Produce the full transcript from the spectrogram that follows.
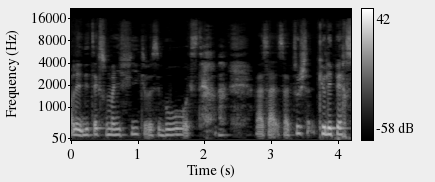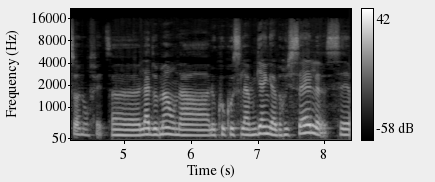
Alors, les, textes sont magnifiques, c'est beau, etc. ça, ça touche que les personnes en fait. là, demain, on a le Coco Slam Gang à Bruxelles. C'est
